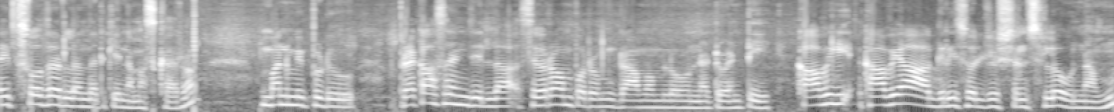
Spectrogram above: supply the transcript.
రైతు సోదరులందరికీ నమస్కారం. మనం ఇప్పుడు ప్రకాశం జిల్లా శివరాంపురం గ్రామంలో ఉన్నటువంటి కావ్య కావ్య అగ్రి సొల్యూషన్స్లో ఉన్నాము.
